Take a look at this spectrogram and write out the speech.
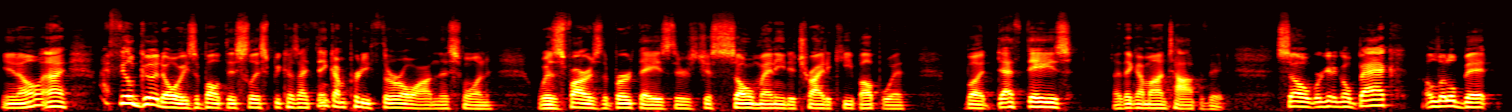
you know, and I, I feel good always about this list because I think I'm pretty thorough on this one. As far as the birthdays, there's just so many to try to keep up with. But death days, I think I'm on top of it. So we're going to go back a little bit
